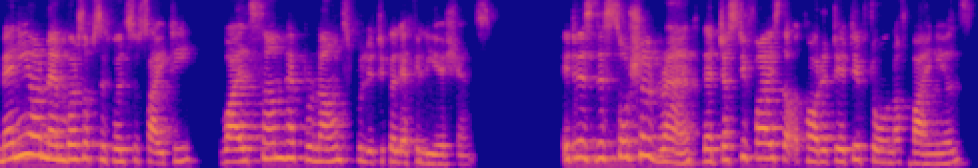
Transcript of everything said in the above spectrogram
Many are members of civil society, while some have pronounced political affiliations. It is this social rank that justifies the authoritative tone of biennials,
